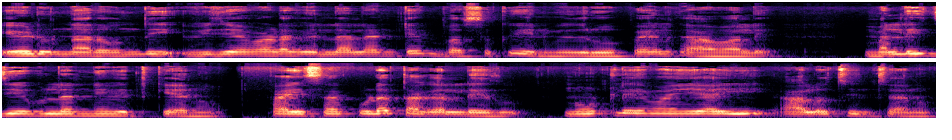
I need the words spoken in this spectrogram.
ఏడున్నర ఉంది. విజయవాడ వెళ్ళాలంటే బస్సుకు ఎనిమిది రూపాయలు కావాలి. మళ్ళీ జేబులన్నీ వెతికాను. పైసా కూడా తగలలేదు. నోట్లు ఏమయ్యాయి? ఆలోచించాను.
